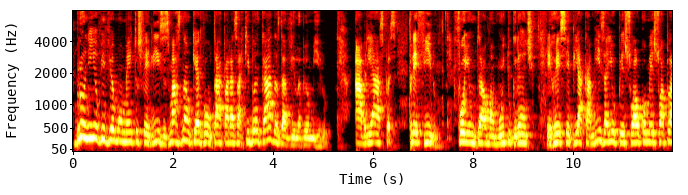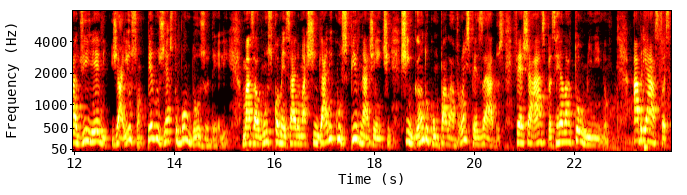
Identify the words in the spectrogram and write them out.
Bruninho viveu momentos felizes, mas não quer voltar para as arquibancadas da Vila Belmiro. Abre aspas, prefiro. Foi um trauma muito grande. Eu recebi a camisa e o pessoal começou a aplaudir ele, Jailson, pelo gesto bondoso dele. Mas alguns começaram a xingar e cuspir na gente, xingando com palavrões pesados. Fecha aspas, relatou o menino. Abre aspas,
